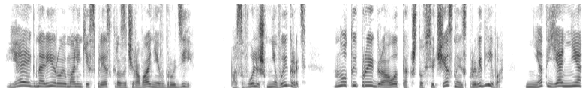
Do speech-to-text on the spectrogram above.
Я игнорирую маленький всплеск разочарования в груди. «Позволишь мне выиграть? Но ты проиграла, так что все честно и справедливо. Нет, я не...»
